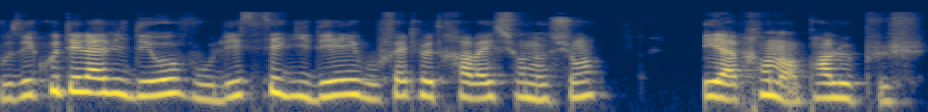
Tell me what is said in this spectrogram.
vous écoutez la vidéo, vous laissez guider, vous faites le travail sur Notion, et après, on n'en parle plus.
